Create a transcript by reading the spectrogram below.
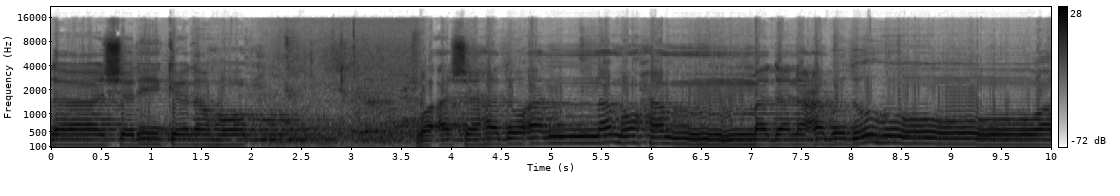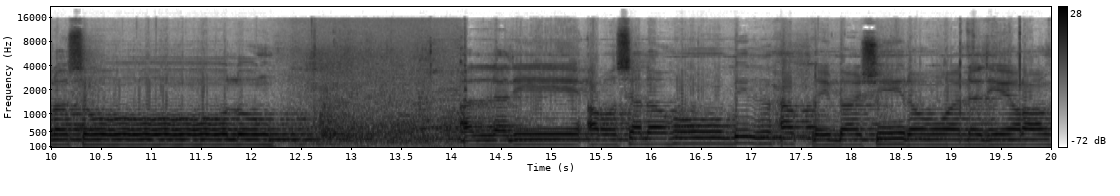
لا شريك له وأشهد أن محمدا عبده ورسوله الذي أرسله بالحق بشيرا ونذيرا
